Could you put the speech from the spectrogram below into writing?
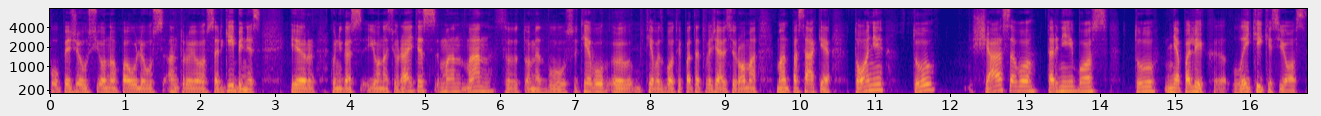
popiežiaus Jono Pauliaus antrojo sargybinis. Ir kunigas Jonas Juraitis man, man tuomet buvau su tėvu, e, tėvas buvo taip pat atvažiavęs į Romą, man pasakė, Toni, tu šią savo tarnybos, tu nepalik, laikykis jos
